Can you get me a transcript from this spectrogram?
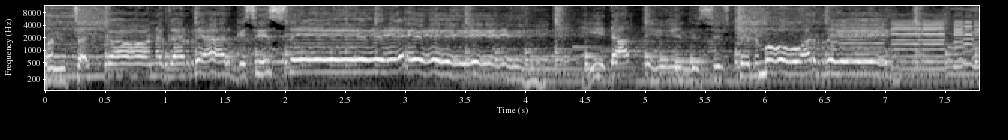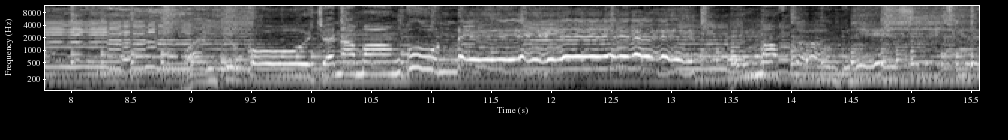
wanta akka nagarree argisiisee hidhaateen siftilmoo warree wanti qocha namaan kunneen dhimma akka guddee sibiila.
